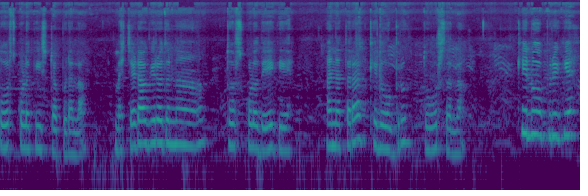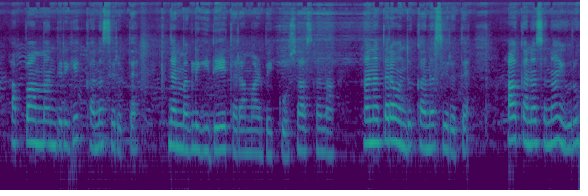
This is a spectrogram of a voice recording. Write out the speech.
ತೋರಿಸ್ಕೊಳ್ಳೋಕ್ಕೆ ಇಷ್ಟಪಡಲ್ಲ. ಮೆಚಡ್ ಆಗಿರೋದನ್ನು ತೋರಿಸ್ಕೊಳ್ಳೋದು ಹೇಗೆ? ಅನ್ನೋ ಥರ ಕೆಲವೊಬ್ಬರು ತೋರಿಸಲ್ಲ. ಕೆಲವೊಬ್ಬರಿಗೆ ಅಪ್ಪ ಅಮ್ಮಂದಿರಿಗೆ ಕನಸಿರುತ್ತೆ. ನನ್ನ ಮಗಳಿಗೆ ಇದೇ ಥರ ಮಾಡಬೇಕು ಶಾಸ್ತ್ರನ ಅನ್ನೋ ಥರ ಒಂದು ಕನಸಿರುತ್ತೆ ಆ ಕನಸನ್ನು ಇವರು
